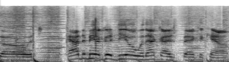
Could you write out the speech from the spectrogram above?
So it had to be a good deal with that guy's bank account.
